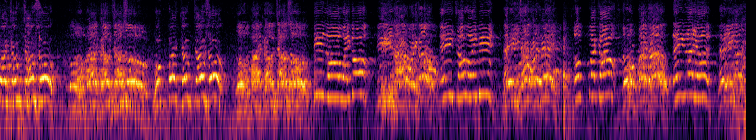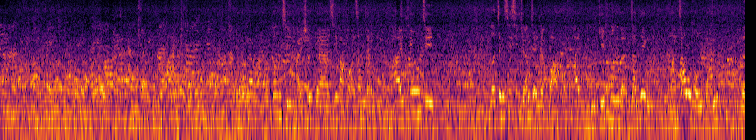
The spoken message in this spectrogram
八九找數，六八九找數，六八九找數，六八九找數，天下為公，天下為公，你走去邊？你走去邊？六八九，六八九，你拉人。你呃今次提出嘅司法覆核申請係挑戰律政司司長鄭若華係唔檢控梁振英同埋周浩鼎兩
